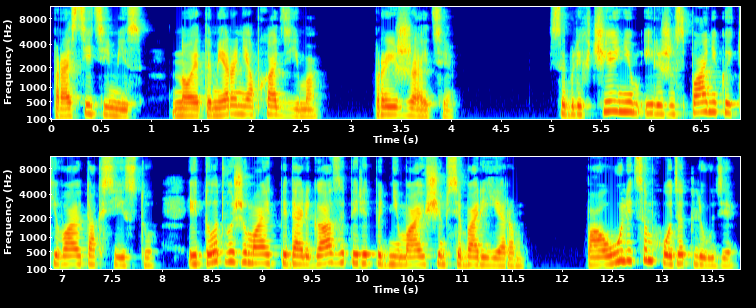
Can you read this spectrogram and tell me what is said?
«Простите, мисс, но эта мера необходима. Проезжайте». С облегчением или же с паникой киваю таксисту, и тот выжимает педаль газа перед поднимающимся барьером. По улицам ходят люди,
